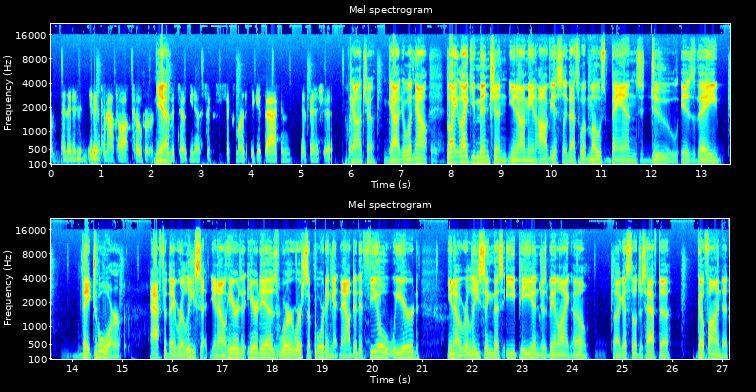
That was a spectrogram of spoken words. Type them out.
Um, and then it didn't it didn't come out till October. Yeah. because it took you know six six months to get back and and finish it. So, Gotcha. Gotcha. Well, now, like like you mentioned, you know, I mean, obviously, that's what most bands do is they they tour after they release it. You know, here it here it is, mm-hmm. We're we're supporting it now. Did it feel weird, you know, releasing this EP and just being like, oh, I guess they'll just have to go find it.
